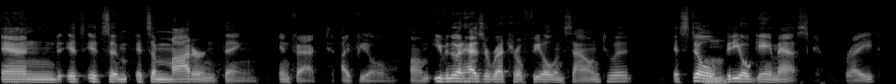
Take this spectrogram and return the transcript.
and it's it's a it's a modern thing in fact i feel um even though it has a retro feel and sound to it it's still Mm. video game-esque right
